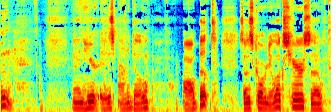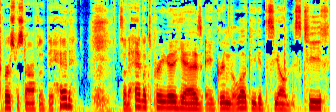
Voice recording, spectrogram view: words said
Boom. And here is Armadillo all built. So let's go over the looks here. So first we'll start off with the head. So the head looks pretty good. He has a grin to look. You get to see all of his teeth.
